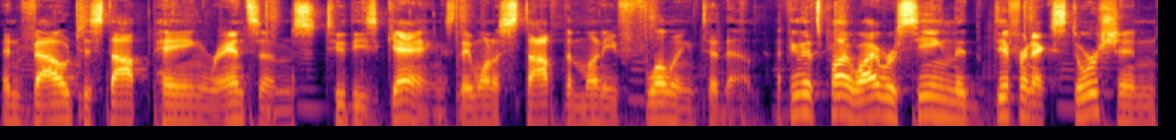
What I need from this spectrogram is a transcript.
and vowed to stop paying ransoms to these gangs. They want to stop the money flowing to them. I think that's probably why we're seeing the different extortion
